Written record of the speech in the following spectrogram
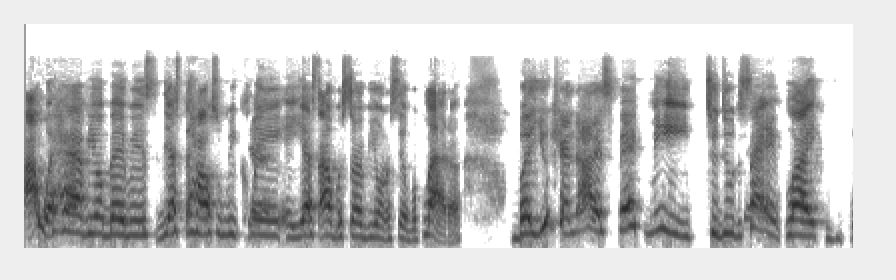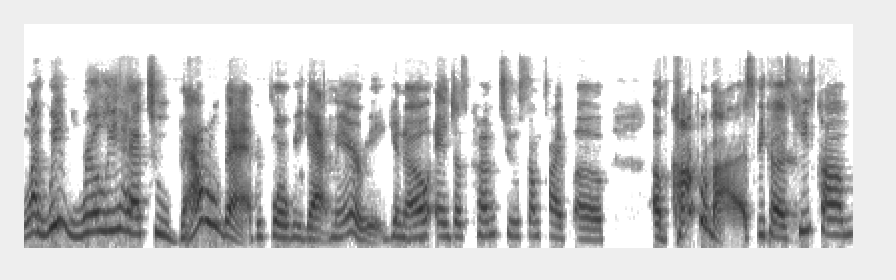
I would have your babies. Yes, the house will be clean, yeah. and yes, I would serve you on a silver platter. But you cannot expect me to do the same. Like, like we really had to battle that before we got married, you know, and just come to some type of of compromise because he's come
